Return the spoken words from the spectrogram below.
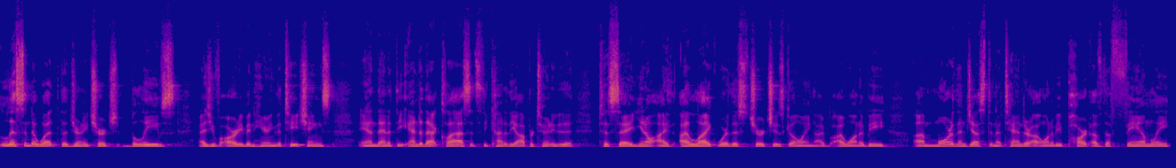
listen to what the Journey Church believes, as you've already been hearing the teachings. And then at the end of that class, it's the kind of the opportunity to, to say, you know, I, I like where this church is going. I, I want to be um, more than just an attender. I want to be part of the family,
